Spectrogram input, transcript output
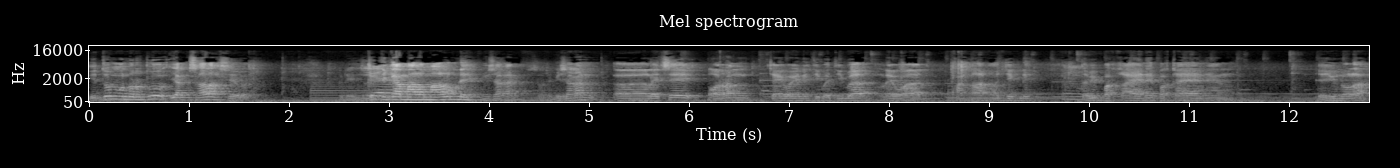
Itu menurut lu yang salah siapa? Iya. Ketika malam-malam deh misalkan. Sorry. Misalkan eh, let's say orang cewek nih tiba-tiba lewat pangkalan ojek deh. Hmm. Tapi pakaiannya pakaian yang ya you know lah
